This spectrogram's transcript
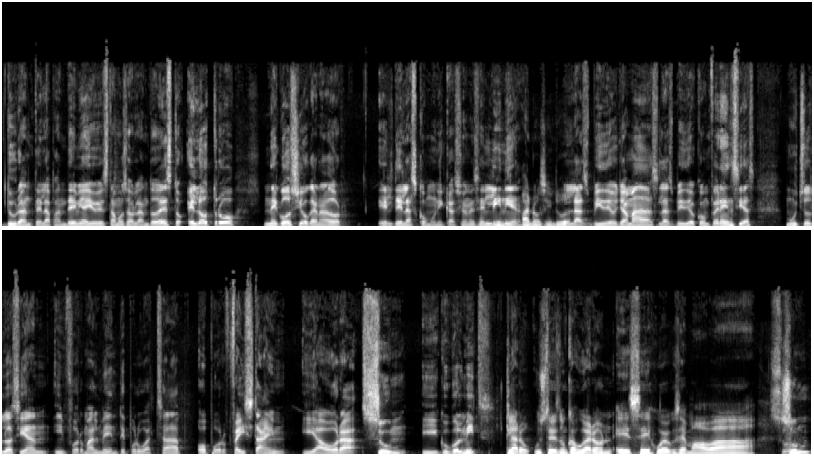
durante la pandemia y hoy estamos hablando de esto. El otro negocio ganador, el de las comunicaciones en línea. Ah, no, sin duda. Las videollamadas, las videoconferencias. Muchos lo hacían informalmente por WhatsApp o por FaceTime y ahora Zoom y Google Meets. Claro, ustedes nunca jugaron ese juego que se llamaba Zoom. Zoom.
